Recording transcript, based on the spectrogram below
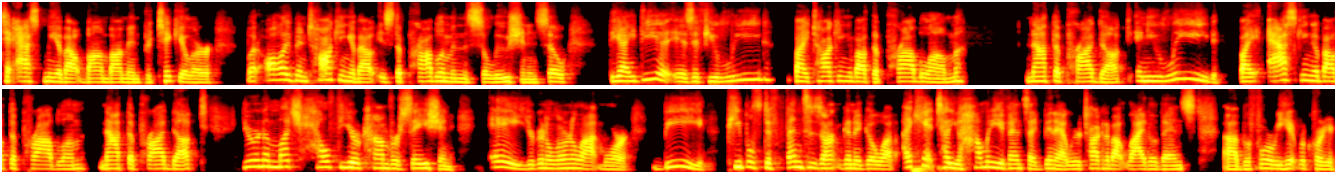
to ask me about BombBomb in particular, but all I've been talking about is the problem and the solution. And so the idea is if you lead by talking about the problem, not the product, and you lead by asking about the problem, not the product, you're in a much healthier conversation. A, you're going to learn a lot more. B, people's defenses aren't going to go up. I can't tell you how many events I've been at. We were talking about live events uh, before we hit record here.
